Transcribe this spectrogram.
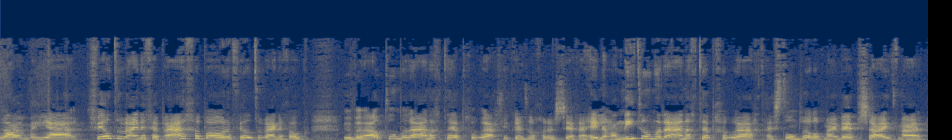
ruime jaar veel te weinig heb aangeboden. Veel te weinig ook überhaupt onder de aandacht heb gebracht. Je kunt wel gerust zeggen helemaal niet onder de aandacht heb gebracht. Hij stond wel op mijn website, maar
